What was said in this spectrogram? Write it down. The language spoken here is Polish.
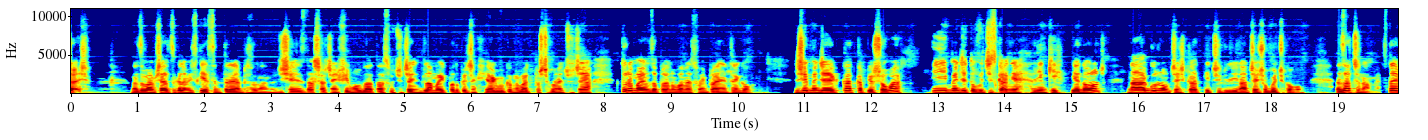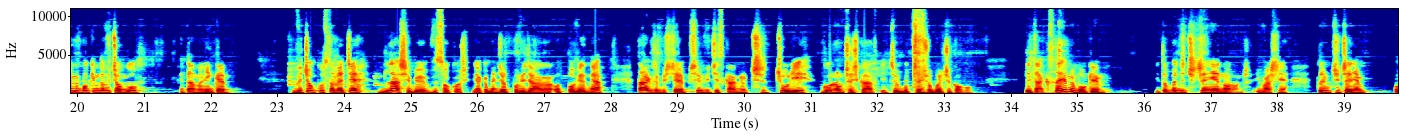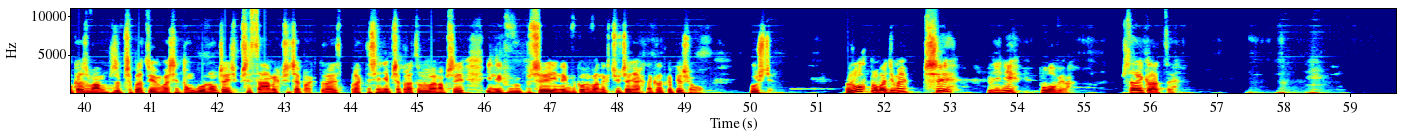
Cześć, nazywam się Jacek Galemicki, jestem trenerem personalnym. Dzisiaj jest dalsza część filmu dla tasu ćwiczeń dla moich podopiecznych, jak wykonywać poszczególne ćwiczenia, które mają zaplanowane w swoim planie treningowym. Dzisiaj będzie klatka piersiowa i będzie to wyciskanie linki jednorącz na górną część klatki, czyli na część obojczykową. Zaczynamy. Stajemy bokiem do wyciągu, chwytamy linkę. Wyciąg ustawiacie dla siebie wysokość, jaka będzie odpowiednia tak, żebyście przy wyciskaniu czuli górną część klatki, czy część obojczykową. I tak, stajemy bokiem i to będzie ćwiczenie jednorącz. I właśnie tym ćwiczeniem pokażę Wam, że przepracujemy właśnie tą górną część przy samych przyczepach, która jest praktycznie nieprzepracowywana przy innych, przy innych wykonywanych ćwiczeniach na klatkę piersiową. Spójrzcie. Ruch prowadzimy przy linii tułowia, przy całej klatce.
